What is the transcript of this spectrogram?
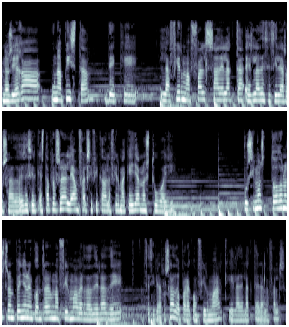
Nos llega una pista de que la firma falsa del acta es la de Cecilia Rosado, es decir, que a esta profesora le han falsificado la firma, que ella no estuvo allí. Pusimos todo nuestro empeño en encontrar una firma verdadera de Cecilia Rosado para confirmar que la del acta era la falsa.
